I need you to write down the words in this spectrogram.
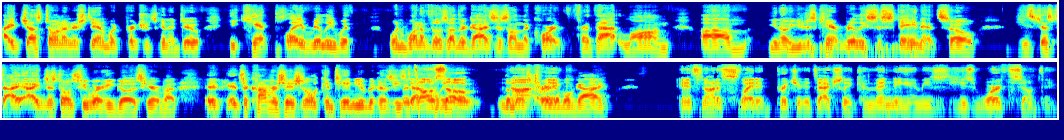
I just don't understand what Pritchard's going to do. He can't play really with when one of those other guys is on the court for that long. Um, you know, you just can't really sustain it. So he's just I, I just don't see where he goes here. But it, it's a conversation will continue because he's It's definitely also the most tradable like- guy. And it's not a slight at Pritchard. It's actually commending him. He's he's worth something.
